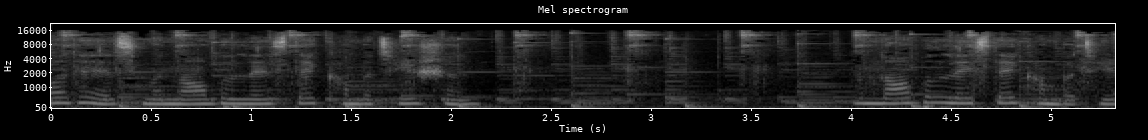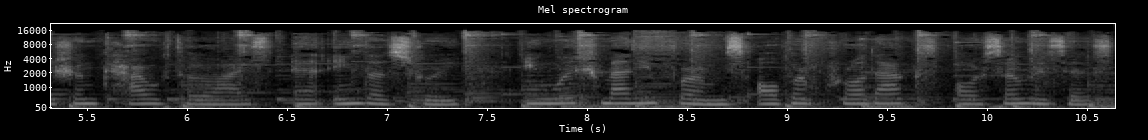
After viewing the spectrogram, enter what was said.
What is monopolistic competition? Monopolistic competition characterizes an industry in which many firms offer products or services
